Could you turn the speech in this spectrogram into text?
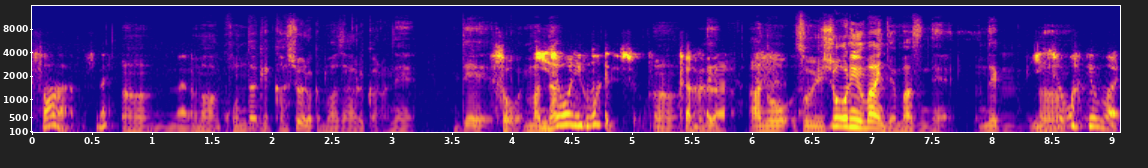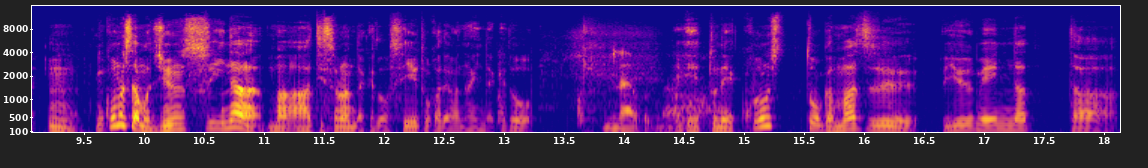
そうなんですね。うん。まあこんだけ歌唱力がまずあるからねでそう、まあな異常にうまいでしょ。うん、だから。で、あのそう異常にうまいんだよまずね。で、うん。異常にうまい。うん。うん。この人はもう純粋な、まあ、アーティストなんだけど声優とかではないんだけどなるほど。えっ、とねこの人がまず有名になった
